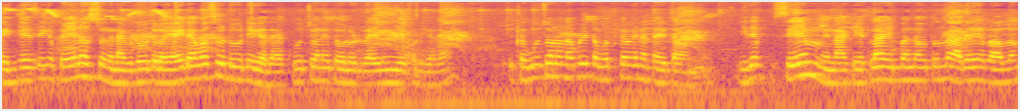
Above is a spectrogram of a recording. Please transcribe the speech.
చెక్ చేసి ఇక పెయిన్ వస్తుంది నాకు డ్యూటీలో ఎయిట్ అవర్స్ డ్యూటీ కదా. కూర్చొని తోలు డ్రైవింగ్ చేయకూడదు కదా. ఇట్లా కూర్చొని ఉన్నప్పుడు ఇట్లా ఉతకపోయినట్టు అవుతా ఉంది. ఇదే సేమ్ నాకు ఎట్లా ఇబ్బంది అవుతుందో అదే ప్రాబ్లం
